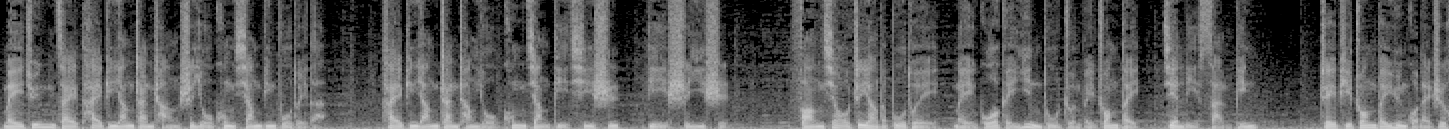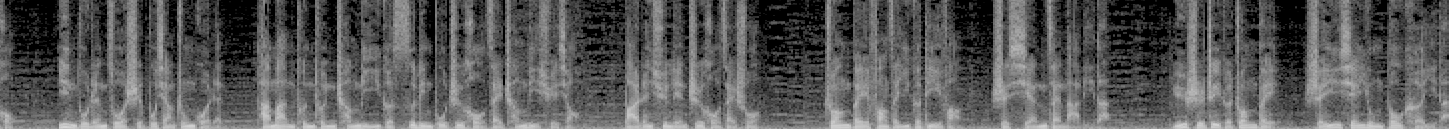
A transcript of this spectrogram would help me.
美军在太平洋战场是有空降兵部队的，太平洋战场有空降第七师、第十一师，仿效这样的部队。美国给印度准备装备，建立伞兵。这批装备运过来之后，印度人做事不像中国人，他慢吞吞成立一个司令部之后再成立学校。把人训练之后再说，装备放在一个地方是闲在那里的，于是这个装备谁先用都可以的。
